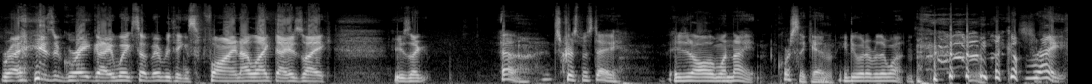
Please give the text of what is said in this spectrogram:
Right, he's a great guy. He wakes up, everything's fine. I like that. He's like, he's like, yeah, it's Christmas Day. They did it all in one night. Of course they can. You can do whatever they want. I'm like, all right.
